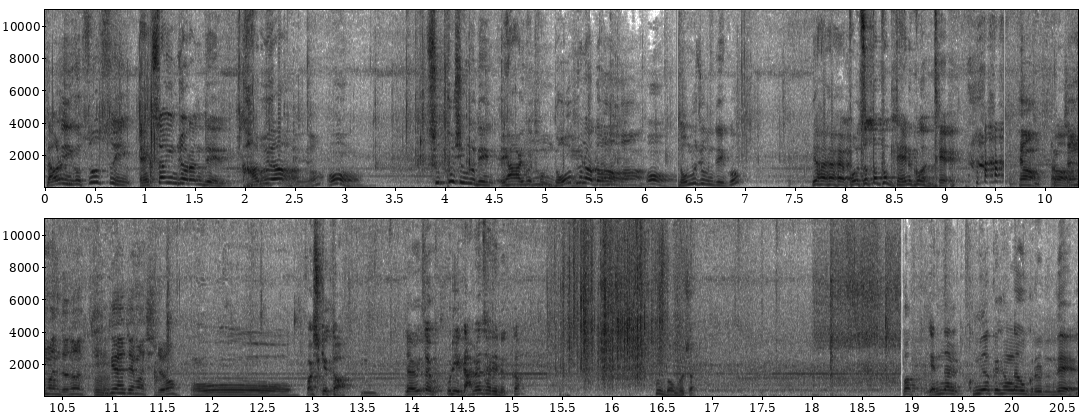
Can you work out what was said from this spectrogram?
나는 이거 소스 이- 액상인 줄 알았는데 가루야. 가루예요? 어. 스프식으로 돼. 있- 야, 이거 더- 음, 너무 편하다. 편하다. 어. 너무 좋은데, 이거? 야, 야, 야, 벌써 떡볶이 되는 것 같아. 형 납작만두는 튀겨야 제맛이죠 오, 맛있겠다. 야, 일단 우리 라면 사리 넣을까? 좀 넣어보자. 막 옛날 국민학교 생각나고 그러는데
